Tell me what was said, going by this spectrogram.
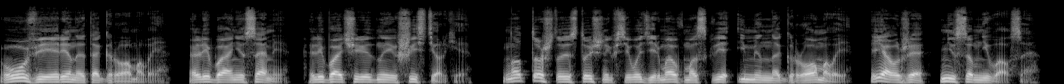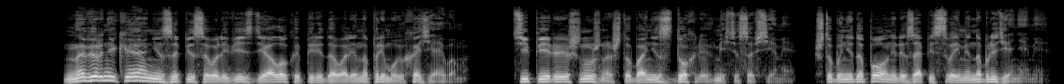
Уверен, это Громовы. Либо они сами, либо очередные шестерки. Но то, что источник всего дерьма в Москве именно Громовы, я уже не сомневался. Наверняка они записывали весь диалог и передавали напрямую хозяевам. Теперь лишь нужно, чтобы они сдохли вместе со всеми, чтобы не дополнили запись своими наблюдениями.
